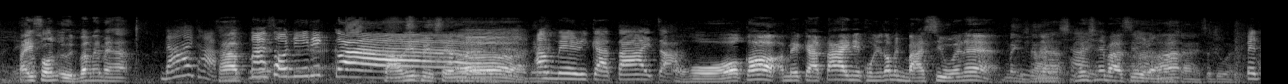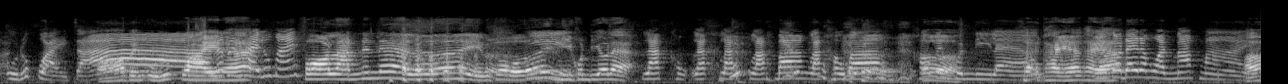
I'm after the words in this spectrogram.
ช่ไปโซนอื่นบ้างได้ไหมฮะ ได้ค่ะ ครับ มาโซนนี้ดีกว่าคราวนี้ present เลยเอออเมริกาใต้จ้ะ โอ้โห ก็อเมริกาใต้เนี่ยคงจะต้องเป็นบราซิลแน่ๆไม่ใช่นะฮะใช่ ไม่ใช่บราซิลเหรอฮะ ใช่ซะด้วย เป็นอุรุกวัยจ้าอ๋อเป็นอุรุกวัยนะ แล้วเป็นใครรู้ไหม ฟอร์ลันแน่ๆเลยโถ่เอ้ยนี่ มีคนเดียวแหละ รักของรักรักรักบ้างรักเขาบ้าง เขาเป็นคนดีแล้ว ใครฮะใครแล้วฮะก็ได้รางวัลมากมายอ่า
